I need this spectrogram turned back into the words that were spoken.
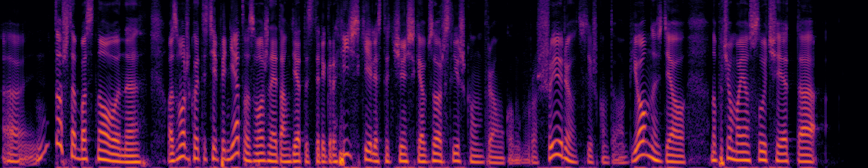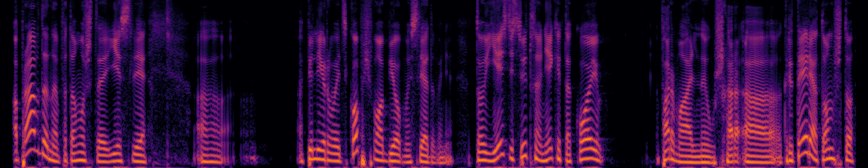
А, не то, что обосновано. Возможно, в какой-то степени нет, возможно, я там где-то стереографический или статистический обзор слишком прям как бы расширил, слишком там объемно сделал. Но почему в моем случае это оправдано? Потому что если э, апеллировать к общему объему исследования, то есть действительно некий такой формальный уж э, критерий о том, что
